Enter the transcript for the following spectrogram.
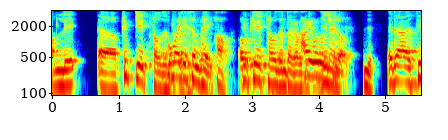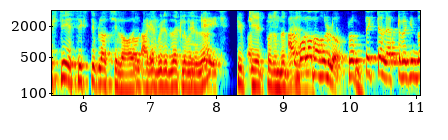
অনলি ফিফটি এইট থাউজেন্ড কমাই দিয়েছেন ভাই। হ্যাঁ ফিফটি এইট থাউজেন্ড টাকা এটা সিক্সটি সিক্সটি প্লাস ছিল আগের ভিডিওতে দেখলে বুঝে 58 ফিফটি এইট পর্যন্ত আর বলা বাহুল্য প্রত্যেকটা ল্যাপটপে কিন্তু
